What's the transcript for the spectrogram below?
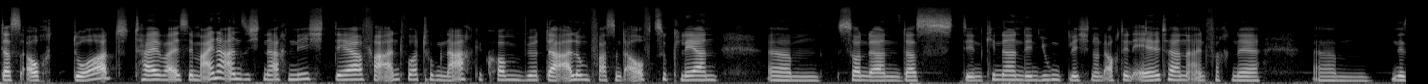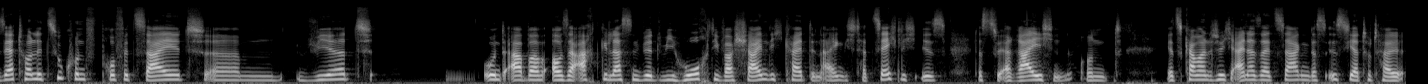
Dass auch dort teilweise meiner Ansicht nach nicht der Verantwortung nachgekommen wird, da allumfassend aufzuklären, ähm, sondern dass den Kindern, den Jugendlichen und auch den Eltern einfach eine ähm, eine sehr tolle Zukunft prophezeit ähm, wird, und aber außer Acht gelassen wird, wie hoch die Wahrscheinlichkeit denn eigentlich tatsächlich ist, das zu erreichen. Und jetzt kann man natürlich einerseits sagen, das ist ja total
